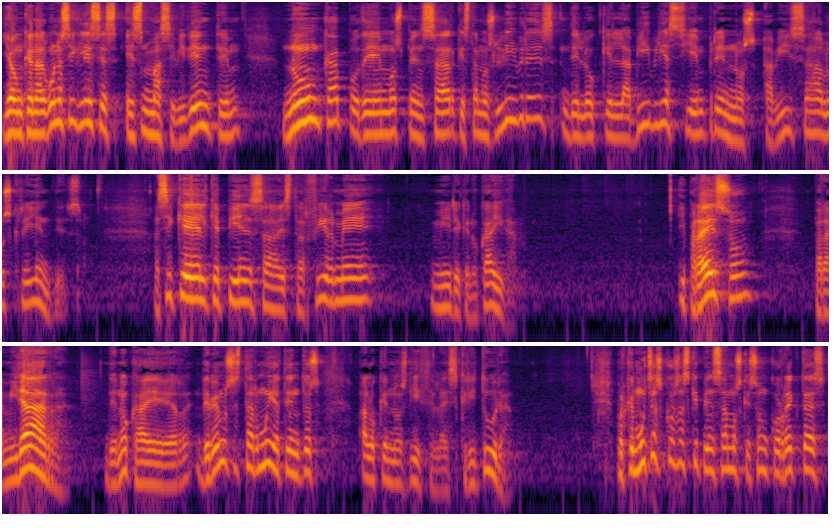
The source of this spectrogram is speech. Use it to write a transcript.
Y aunque en algunas iglesias es más evidente, nunca podemos pensar que estamos libres de lo que la Biblia siempre nos avisa a los creyentes. Así que el que piensa estar firme, mire que no caiga. Y para eso, para mirar de no caer, debemos estar muy atentos a lo que nos dice la Escritura. Porque muchas cosas que pensamos que son correctas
